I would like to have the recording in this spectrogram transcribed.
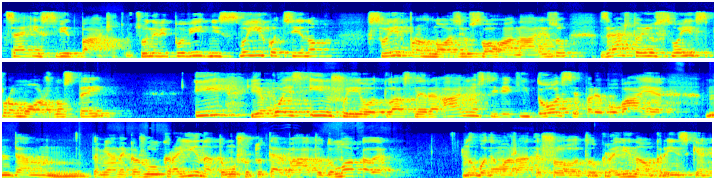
це і світ бачить цю невідповідність своїх оцінок, своїх прогнозів, свого аналізу, зрештою своїх спроможностей. І якоїсь іншої, от, власне, реальності, в якій досі перебуває там, там я не кажу Україна, тому що тут теж багато думок, але Ну, будемо вважати, що от Україна, українське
